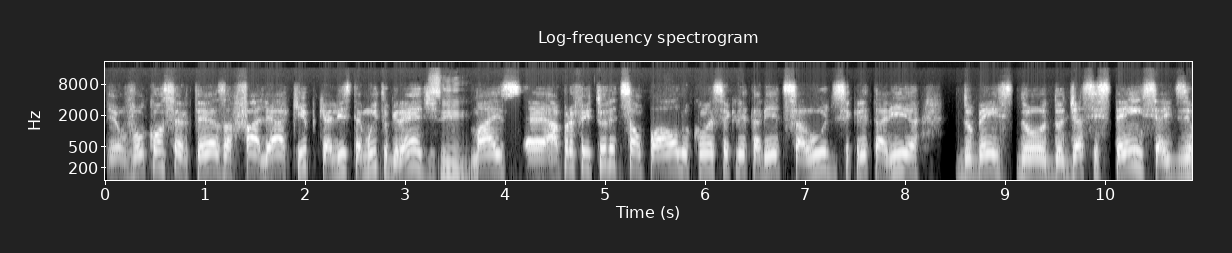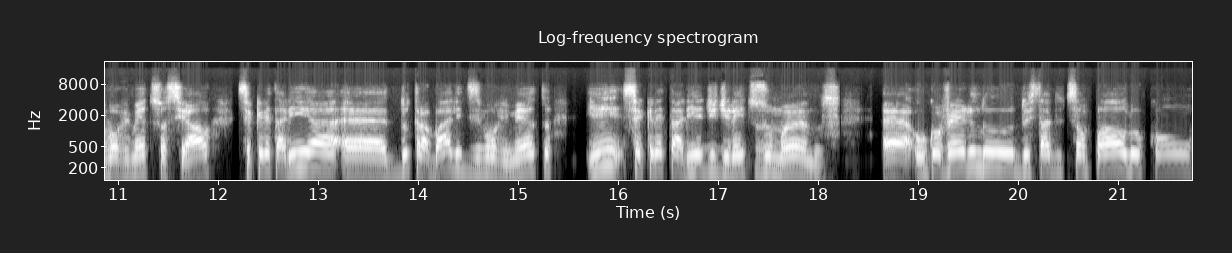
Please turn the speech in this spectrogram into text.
Eu vou com certeza falhar aqui, porque a lista é muito grande, Sim. mas é, a Prefeitura de São Paulo, com a Secretaria de Saúde, Secretaria do Bem, do, do de Assistência e Desenvolvimento Social, Secretaria é, do Trabalho e Desenvolvimento e Secretaria de Direitos Humanos. É, o governo do, do Estado de São Paulo, com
